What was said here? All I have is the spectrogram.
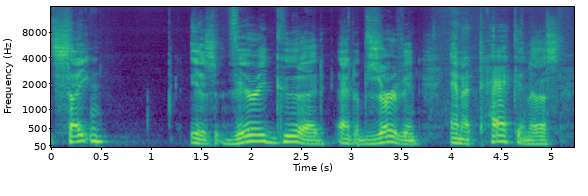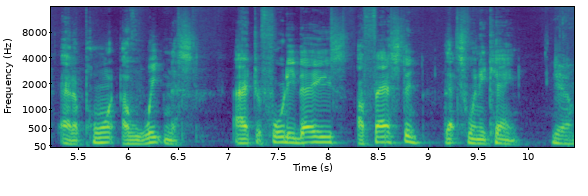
Satan is very good at observing and attacking us at a point of weakness. After 40 days of fasting, that's when he came. Yeah.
